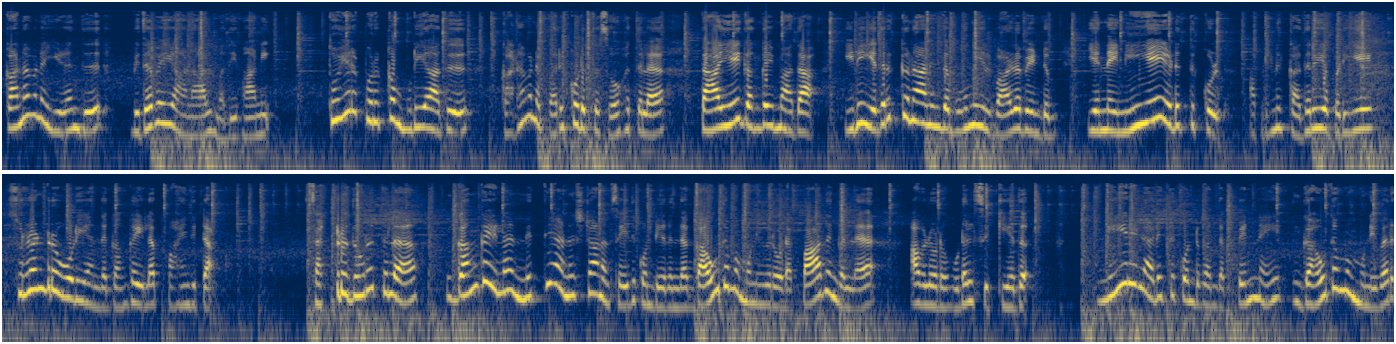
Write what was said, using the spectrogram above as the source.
கணவனை இழந்து விதவையானாள் மதிவாணி. துயர பொறுக்க முடியாது. கணவனை பறிக்கொடுத்த சோகத்துல தாயே கங்கை மாதா இனி எதற்கு நான் இந்த பூமியில் வாழ வேண்டும்? என்னை நீயே எடுத்துக்கொள் அப்படின்னு கதறியபடியே சுழன்று ஓடிய அந்த கங்கையில பாய்ந்துட்டா. சற்று தூரத்துல கங்கையில நித்திய அனுஷ்டானம் செய்து கொண்டிருந்த கௌதம முனிவரோட பாதங்கள்ல அவளோட உடல் சிக்கியது. நீரில் அடித்து கொண்டு வந்த பெண்ணை கௌதம முனிவர்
